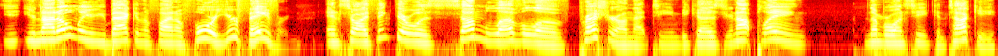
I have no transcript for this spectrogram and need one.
you're not only are you back in the Final Four, you're favored. And so I think there was some level of pressure on that team because you're not playing number one seed Kentucky,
